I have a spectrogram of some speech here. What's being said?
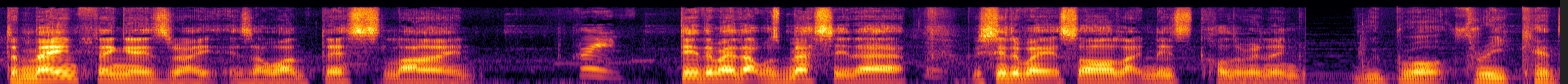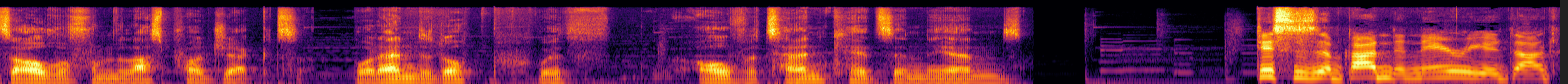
The main thing is, right, is I want this line. Green. See the way that was messy there? We see the way it's all like needs colouring in. We brought three kids over from the last project, but ended up with over 10 kids in the end. This is an abandoned area that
